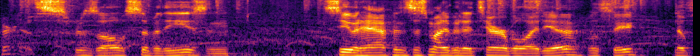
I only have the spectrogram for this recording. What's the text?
Let's resolve some of these and see what happens. This might have been a terrible idea. We'll see. Nope.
